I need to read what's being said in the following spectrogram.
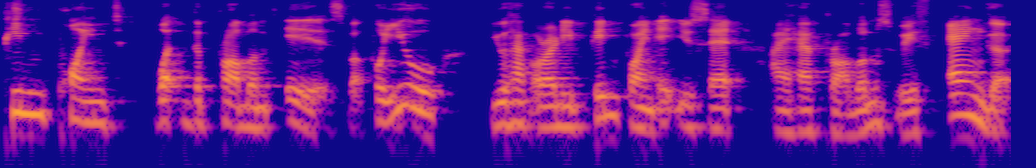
pinpoint what the problem is. But for you, you have already pinpointed. You said, I have problems with anger.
